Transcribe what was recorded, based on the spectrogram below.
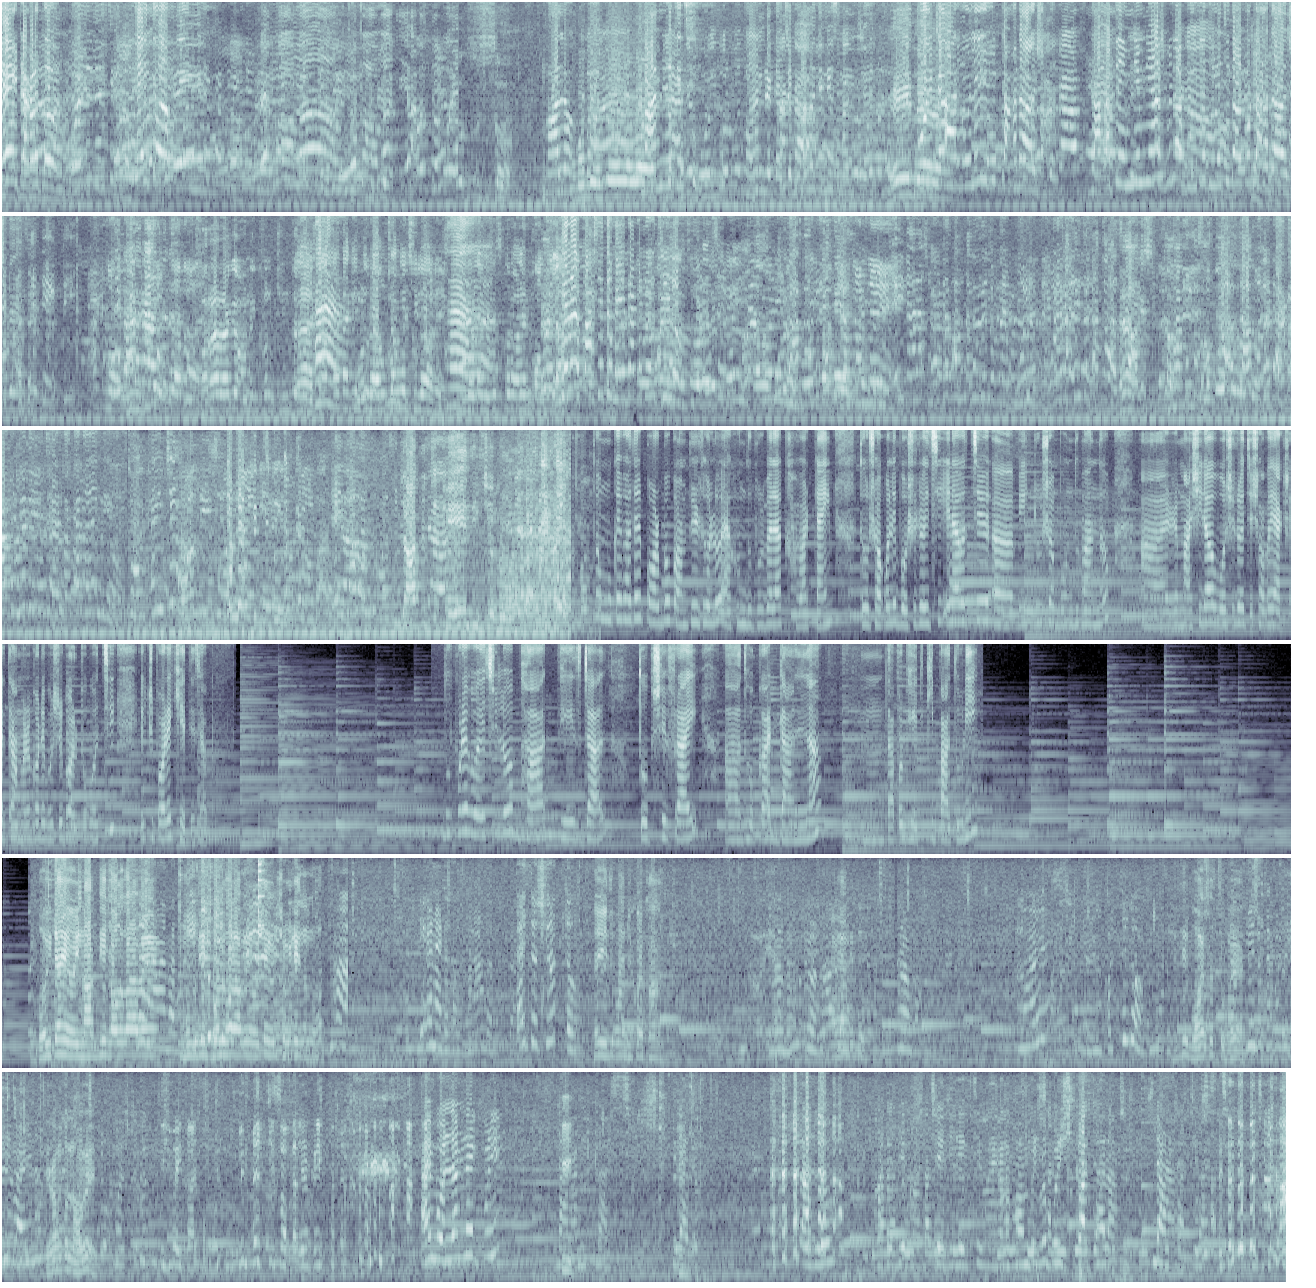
এই টাকাটা তো এই। তো ভালো। তোমাকে হতে মান রেখেছে। এই দেখ। বইটা হলেই টাকাটা আসবে। টাকা এমনি এমনি আসবে না বইটা তারপর টাকাটা আসবে। করার আগে অনেকক্ষণ চিন্তা হ্যাঁ। কিন্তু রং সঙ্গে ছিল অনেক। হ্যাঁ। বিশেষ করে অনেক পাশে তো বড় ছিল হ্যাঁ তো- যা দিচ্ছে খেয়ে দিচ্ছে তো। তো মুখে ভাতের পর্ব কমপ্লিট হলো এখন দুপুরবেলা খাওয়ার টাইম। তো সকলে বসে রয়েছি এরা হচ্ছে বিট্টুর সব বন্ধু বান্ধব আর মাসিরাও বসে রয়েছে সবাই একসাথে আমার ঘরে বসে গল্প করছি একটু পরে খেতে যাব। দুপুরে হয়েছিল ভাত ভেজ ডাল তোপসে ফ্রাই ধোকার ডালনা তারপর ভেটকি পাতুরি। ওইটাই ওই নাক দিয়ে জল গড়াবে মুখ দিয়ে ঝোল গড়াবে ওইটাই ওই ছবিটাই তো এখানে একটা তাই তো শিওর তো? এই তো ঠিক করে খা। আমি আগে দেবো দিদি বয়স হচ্ছে হয়ে যাচ্ছে। এরকম করলে হবে? আমি বললাম না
